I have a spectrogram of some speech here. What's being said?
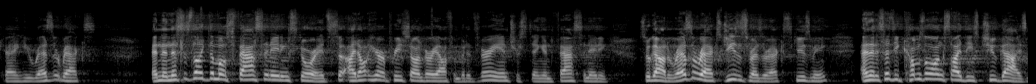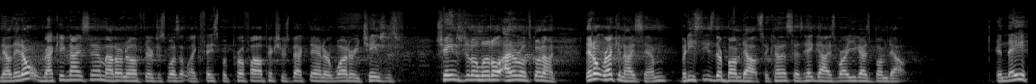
Okay, he resurrects And then this is like the most fascinating story. It's, I don't hear it preached on very often, but it's very interesting and fascinating. So God resurrects, Jesus resurrects, excuse me, and then it says he comes alongside these two guys. Now they don't recognize him. I don't know if there just wasn't like Facebook profile pictures back then or what, or he changed his, changed it a little. I don't know what's going on. They don't recognize him, but he sees they're bummed out. So he kind of says, Hey guys, why are you guys bummed out? And they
